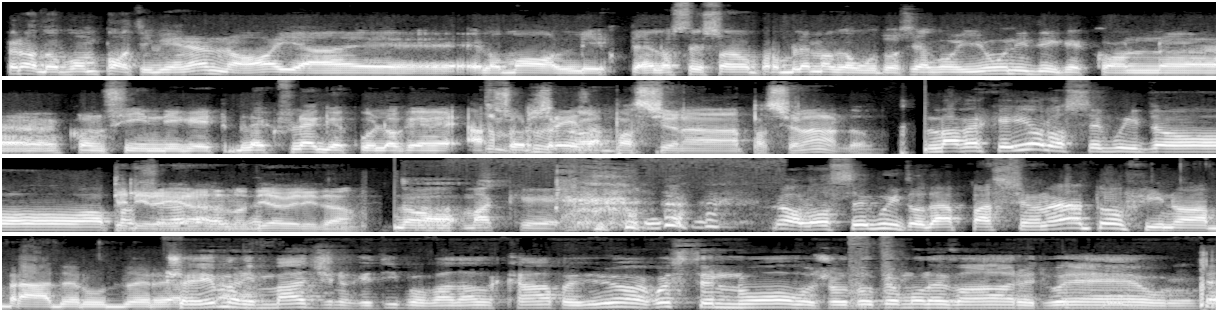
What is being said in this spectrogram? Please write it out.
però dopo un po' ti viene a noia e, e lo molli. È lo stesso problema che ho avuto sia con Unity che con, eh, con Syndicate. Black Flag è quello che a No, ma sorpresa... appassiona- appassionato. Ma perché io l'ho seguito Te li regalano, di la verità. No, ma che... no, l'ho seguito da appassionato fino a Brotherhood. in Cioè, io me lo immagino che tipo vada al capo e dice: "Ah, questo è nuovo, ce lo dobbiamo levare, 2 euro.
